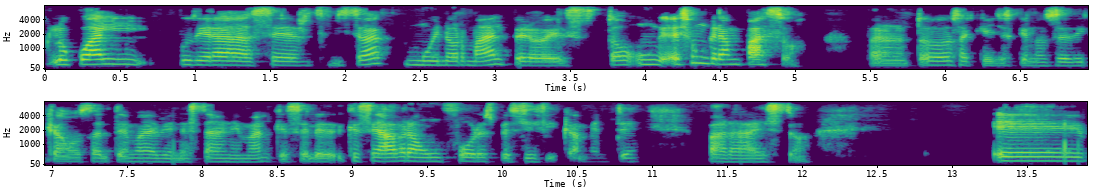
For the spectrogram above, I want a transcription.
Lo cual pudiera ser muy normal, pero es, un, es un gran paso para todos aquellos que nos dedicamos al tema de bienestar animal, que se, que se abra un foro específicamente para esto. Eh,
